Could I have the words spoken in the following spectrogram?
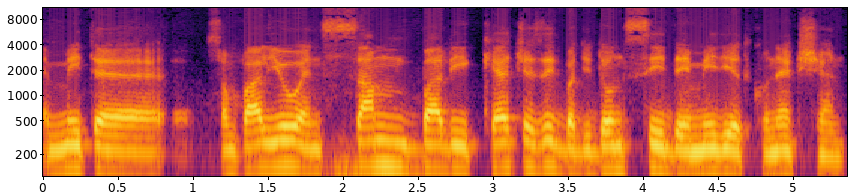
emit uh, some value and somebody catches it, but you don't see the immediate connection.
